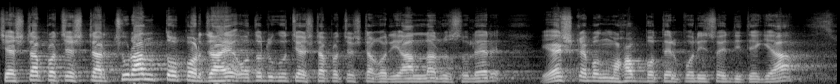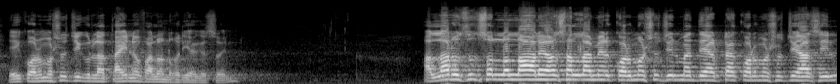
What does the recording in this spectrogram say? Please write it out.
চেষ্টা প্রচেষ্টার চূড়ান্ত পর্যায়ে অতটুকু চেষ্টা প্রচেষ্টা করিয়া আল্লাহ রসুলের এশক এবং মহব্বতের পরিচয় দিতে গিয়া এই কর্মসূচিগুলা তাইনও পালন করিয়া গেছেন। আল্লাহ রসুল সাল্লাহ আলিয়াল্লামের কর্মসূচির মধ্যে একটা কর্মসূচি আছিল।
